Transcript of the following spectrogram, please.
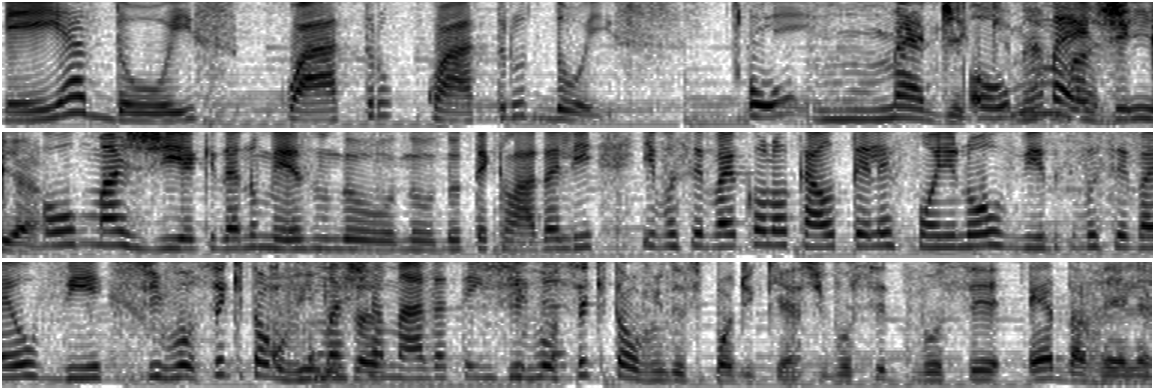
62442. Ou Magic, Ou né? Magic, Magia. ou magia que dá no mesmo do, no, do teclado ali. E você vai colocar o telefone no ouvido que você vai ouvir Se você que tá ouvindo uma essa- chamada atendida. Se você que tá ouvindo esse podcast, você, você é da velha,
